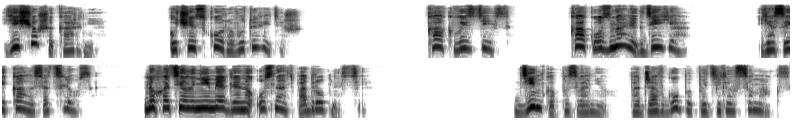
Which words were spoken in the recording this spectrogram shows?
еще шикарнее. Очень скоро, вот увидишь. Как вы здесь? Как узнали, где я? Я заикалась от слез, но хотела немедленно узнать подробности. Димка позвонил, поджав губы, поделился Макс.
